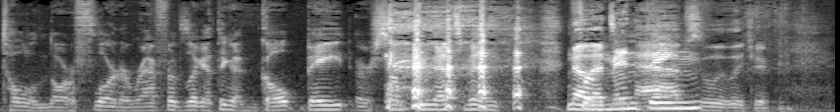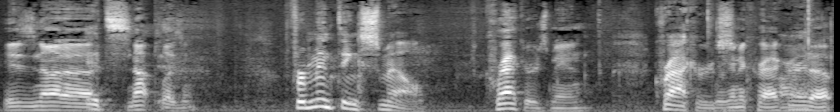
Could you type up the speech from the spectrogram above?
total North Florida reference, like I think a gulp bait or something that's been no, that's fermenting. absolutely true. It is not. a. It's- it's not pleasant. fermenting smell. Crackers, man. Crackers. We're gonna crack All it right. up.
